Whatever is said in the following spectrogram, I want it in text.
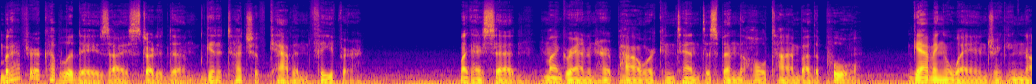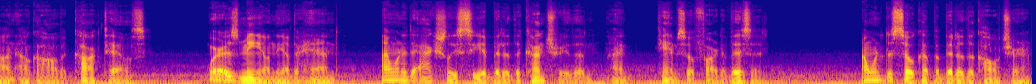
But after a couple of days, I started to get a touch of cabin fever. Like I said, my gran and her pal were content to spend the whole time by the pool, gabbing away and drinking non alcoholic cocktails, Whereas me, on the other hand, I wanted to actually see a bit of the country that I came so far to visit. I wanted to soak up a bit of the culture,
